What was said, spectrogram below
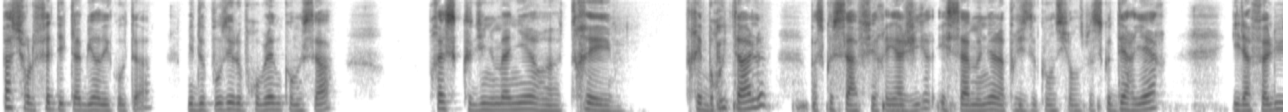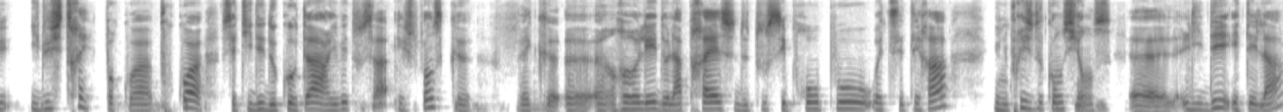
Pas sur le fait d'établir des quotas, mais de poser le problème comme ça, presque d'une manière très, très brutal, parce que ça a fait réagir et ça a mené à la prise de conscience. Parce que derrière, il a fallu illustrer pourquoi, pourquoi cette idée de quota arrivait, tout ça. Et je pense que avec euh, un relais de la presse, de tous ces propos, etc., une prise de conscience. Euh, l'idée était là.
